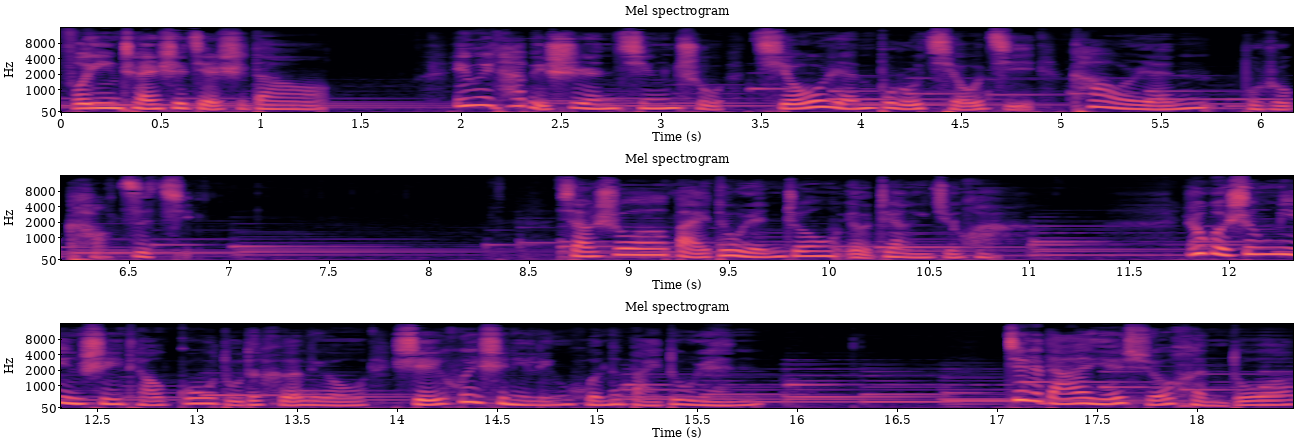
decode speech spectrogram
佛印禅师解释道：“因为他比世人清楚，求人不如求己，靠人不如靠自己。”小说《摆渡人》中有这样一句话。如果生命是一条孤独的河流，谁会是你灵魂的摆渡人？这个答案也许有很多，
